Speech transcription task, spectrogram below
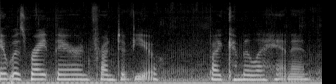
It was right there in front of you by Camilla Hannan.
